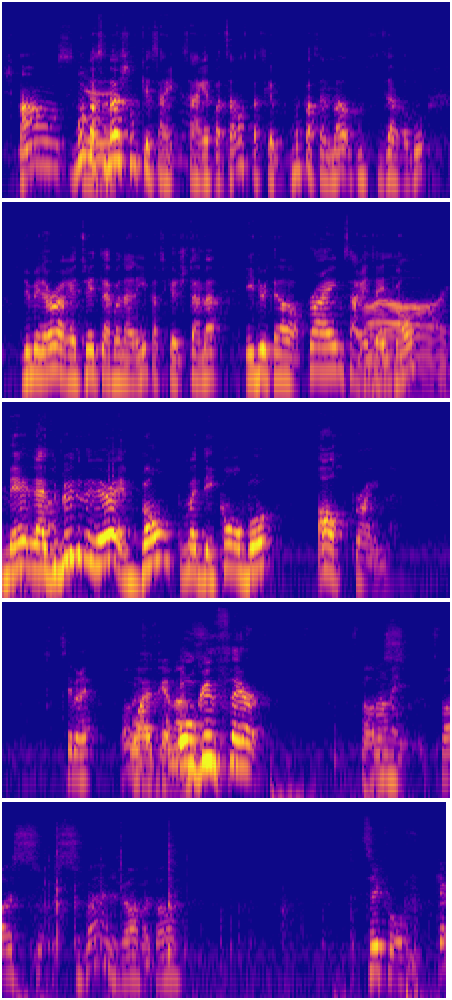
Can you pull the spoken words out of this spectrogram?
Je pense Moi, que... personnellement, je trouve que ça n'aurait pas de sens parce que moi, personnellement, comme tu disais tantôt, 2001 aurait dû être la bonne année parce que justement, les deux étaient dans leur prime, ça aurait dû être bon. Ah, ouais, Mais la. WWE est bon pour mettre des combats hors prime. C'est vrai. Ouais, vraiment. Hogan Flair. Tu parles, Ouais, mais- sou- tu parles sou- souvent, genre, mettons. Tu sais, faut, faut- quand,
